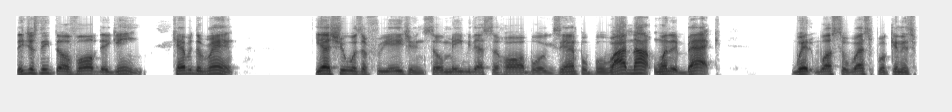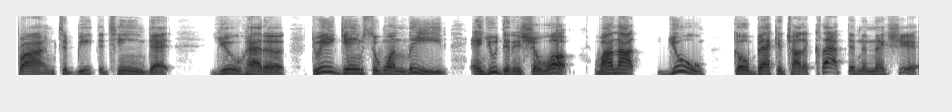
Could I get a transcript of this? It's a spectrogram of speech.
They just need to evolve their game. Kevin Durant, yes, you was a free agent, so maybe that's a horrible example, but why not run it back with Russell Westbrook in his prime to beat the team that you had a three games to one lead and you didn't show up? Why not you go back and try to clap them the next year?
